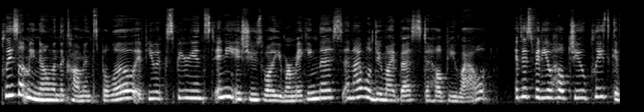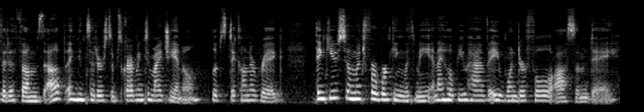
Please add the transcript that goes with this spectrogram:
Please let me know in the comments below if you experienced any issues while you were making this, and I will do my best to help you out. If this video helped you, please give it a thumbs up and consider subscribing to my channel, Lipstick on a Rig. Thank you so much for working with me, and I hope you have a wonderful, awesome day.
